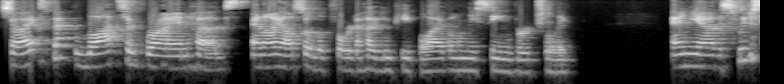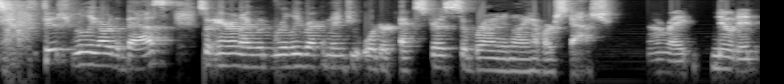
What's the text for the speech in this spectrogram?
So I expect lots of Brian hugs. And I also look forward to hugging people I've only seen virtually. And yeah, the sweetest fish really are the best. So, Erin, I would really recommend you order extras so Brian and I have our stash. All right, noted.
